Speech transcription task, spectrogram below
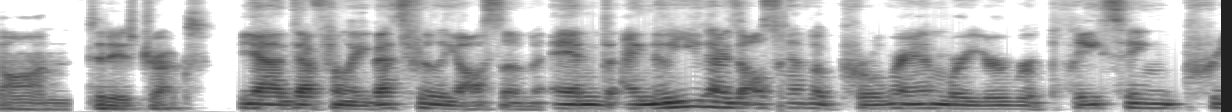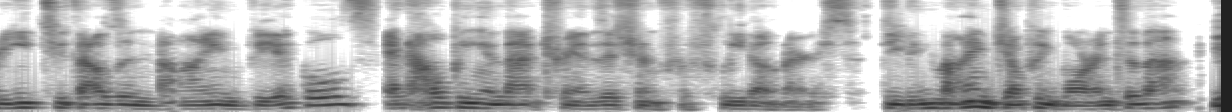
on today's trucks. Yeah, definitely. That's really awesome. And I know you guys also have a program where you're replacing pre 2009 vehicles and helping in that transition for fleet owners. Do you mind jumping more into that? Yeah,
